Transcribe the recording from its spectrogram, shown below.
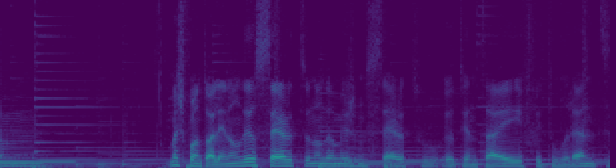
Um, mas pronto, olha, não deu certo, não deu mesmo certo, eu tentei, fui tolerante,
